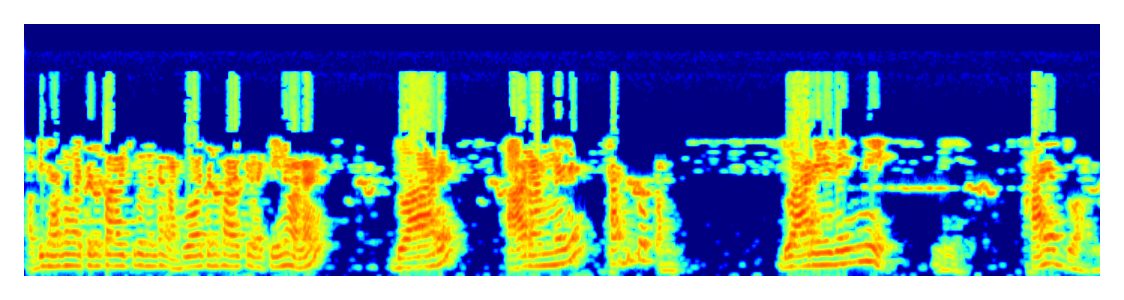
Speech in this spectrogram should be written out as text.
අභිධර්ම වචන පාවිච්චි කරන නැත්නම් අටුවා වචන පාවිච්චි කරලා කියනවා නම් ద్వාර ආරම්මන සබ්බකම්. ద్వාරය වෙන්නේ මේ කාය ద్వාරය.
